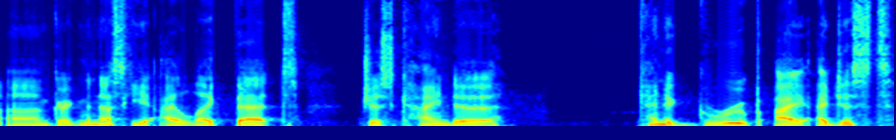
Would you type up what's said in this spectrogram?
um, Greg Manusky. I like that just kind of kind of group. I I just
